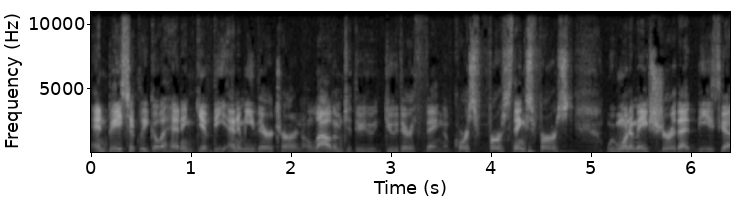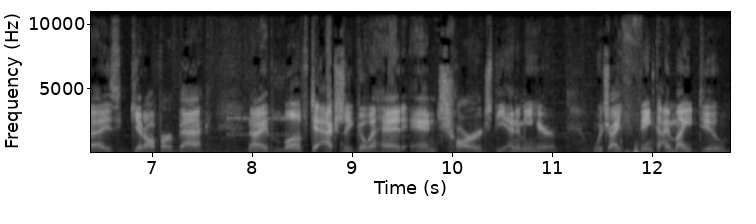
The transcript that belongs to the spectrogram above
And basically go ahead and give the enemy their turn, allow them to do, do their thing. Of course, first things first, we want to make sure that these guys get off our back. Now, I'd love to actually go ahead and charge the enemy here, which I think I might do.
